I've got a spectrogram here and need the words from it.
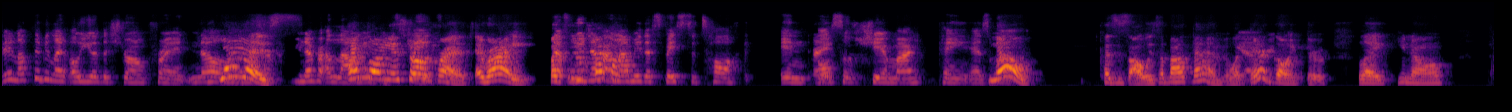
they love to be like, oh, you're the strong friend. No, Yes. you never, you never allow check me on your strong space- friends eh, right No, but you never allow me the space to talk and Right. also share my pain as well. no well. Because it's always about them and what Yeah, they're right. going through. Like you know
